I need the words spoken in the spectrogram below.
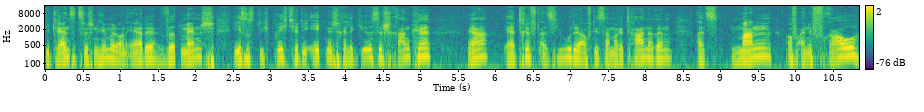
die Grenze zwischen Himmel und Erde, wird Mensch. Jesus durchbricht hier die ethnisch-religiöse Schranke. Ja, er trifft als Jude auf die Samaritanerin, als Mann auf eine Frau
